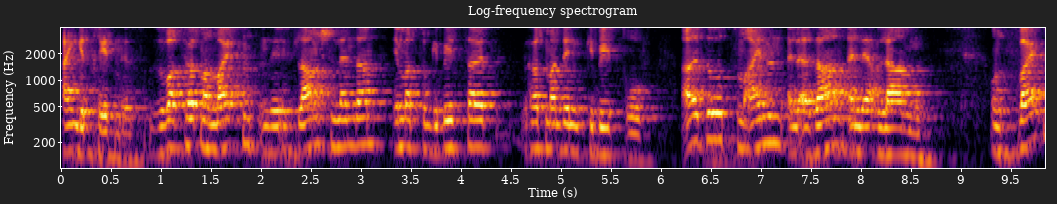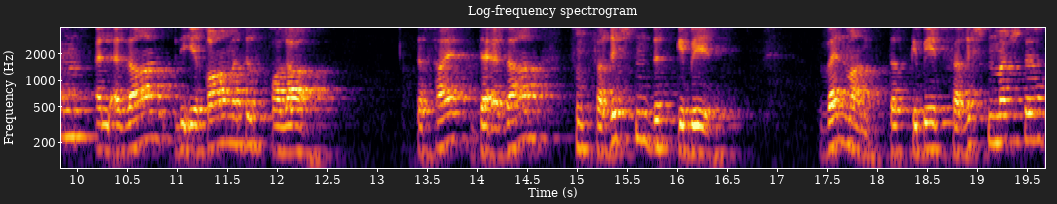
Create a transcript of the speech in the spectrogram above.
eingetreten ist. Sowas hört man meistens in den islamischen Ländern, immer zur Gebetszeit hört man den Gebetsruf. Also zum einen Al-Adhan Al-I'lami und zweitens Al-Adhan li-Iqamatis Salah. Das heißt, der Adhan zum Verrichten des Gebets. Wenn man das Gebet verrichten möchte,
